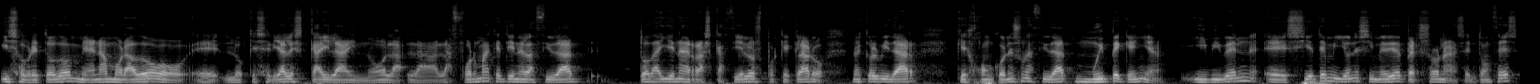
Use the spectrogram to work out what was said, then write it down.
Y sobre todo me ha enamorado eh, lo que sería el skyline, ¿no? La, la, la forma que tiene la ciudad toda llena de rascacielos, porque claro, no hay que olvidar que Hong Kong es una ciudad muy pequeña y viven 7 eh, millones y medio de personas. Entonces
